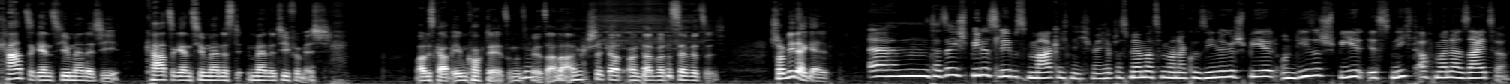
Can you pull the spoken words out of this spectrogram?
Cards Against Humanity. Cards Against Humanity, Humanity für mich. Weil es gab eben Cocktails und dann sind wir jetzt alle angeschickert und dann wird es sehr witzig. Schon wieder gelb. Ähm, tatsächlich Spiel des Lebens mag ich nicht mehr. Ich habe das mehrmals mit meiner Cousine gespielt und dieses Spiel ist nicht auf meiner Seite.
